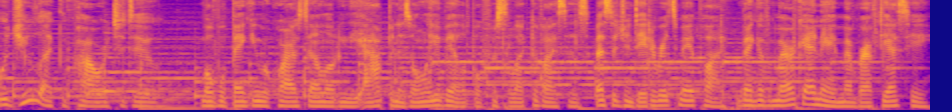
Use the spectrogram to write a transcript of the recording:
would you like the power to do? Mobile banking requires downloading the app and is only available for select devices. Message and data rates may apply. Bank of America and a member FDIC.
